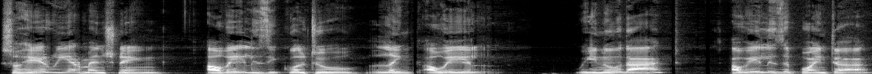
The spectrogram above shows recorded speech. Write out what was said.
So here we are mentioning avail is equal to link avail. We know that avail is a pointer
